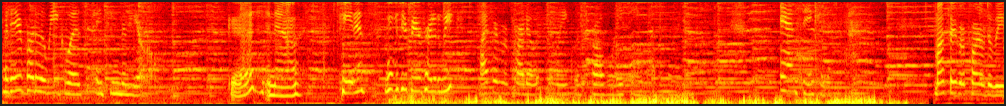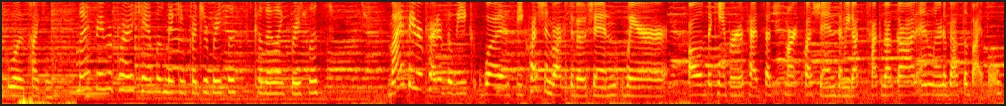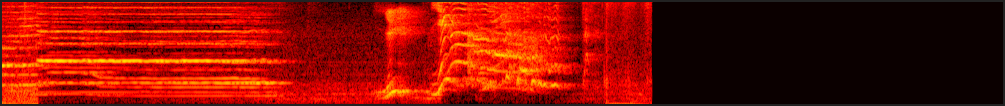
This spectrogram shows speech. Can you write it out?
My favorite part of the week was painting the mural. Good. And now, Cadence, what was your favorite part of the week? My favorite part of the week was probably seeing Madison again. And seeing Cadence. My favorite part of the week was hiking. My favorite part of camp was making friendship bracelets because I like bracelets. My favorite part of the week was the question box devotion where all of the campers had such smart questions and we got to talk about God and learn about the Bible. Yeet.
